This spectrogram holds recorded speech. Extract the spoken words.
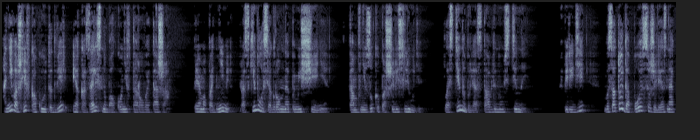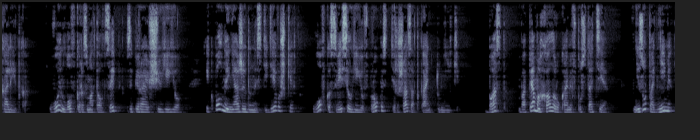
Они вошли в какую-то дверь и оказались на балконе второго этажа. Прямо под ними раскинулось огромное помещение – там внизу копошились люди. Пластины были оставлены у стены. Впереди, высотой до пояса, железная калитка. Воин ловко размотал цепь, запирающую ее, и к полной неожиданности девушки ловко свесил ее в пропасть, держа за ткань туники. Баст, вопя, махала руками в пустоте. Внизу под ними,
